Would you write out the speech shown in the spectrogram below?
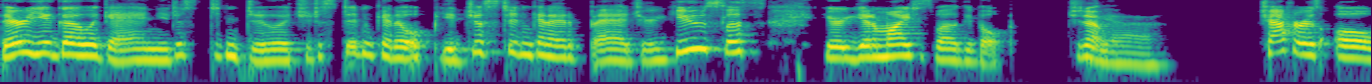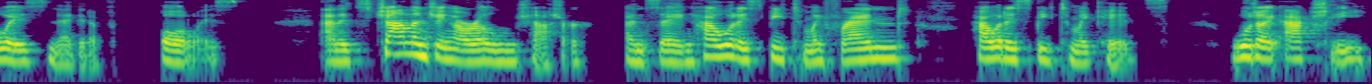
there you go again. You just didn't do it. You just didn't get up. You just didn't get out of bed. You're useless. You're you might as well give up. Do you know? Yeah. Chatter is always negative, always. And it's challenging our own chatter and saying, how would I speak to my friend? How would I speak to my kids? Would I actually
